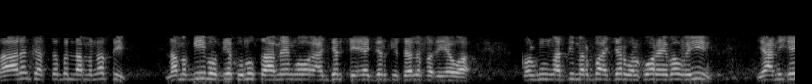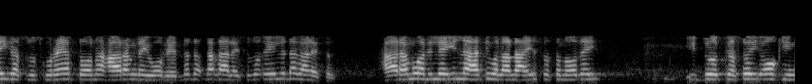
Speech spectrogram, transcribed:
maalin kastaba lama nasib lama giibood ya kunugsaameen oo ajarti ajarkiisa la fadiya wa. Kalku adi marba ajar walku wareeba wayin yani eygas isku reebtoona xaaran lay reed dhagaalaysado ey la dhagaalaysado xaram walile ilaa hadi walala istasanooday idood kasoy oo kin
